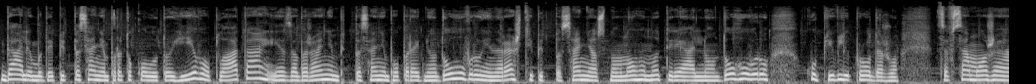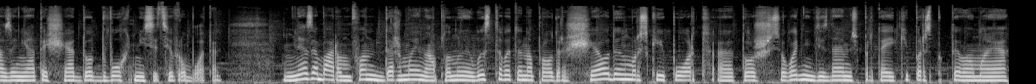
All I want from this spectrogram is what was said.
Далі буде підписання протоколу торгів, оплата і за бажанням підписання попереднього договору, і нарешті підписання основного нотаріального договору купівлі-продажу. Це все може зайняти ще до двох місяців роботи. Незабаром фонд держмайна планує виставити на продаж ще один морський порт. Е, тож сьогодні дізнаємось про те, які перспективи має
